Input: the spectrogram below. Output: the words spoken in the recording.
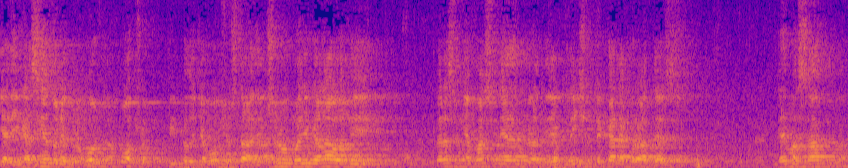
διαδικασία των εκλογών από όποιο επίπεδο και από όποιο στάδιο, ξέρουμε πολύ καλά ότι πέρασε μια φάση η Νέα Δημοκρατία που δεν είχε ούτε καν ακροατές. Δεν μας άκουγαν.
